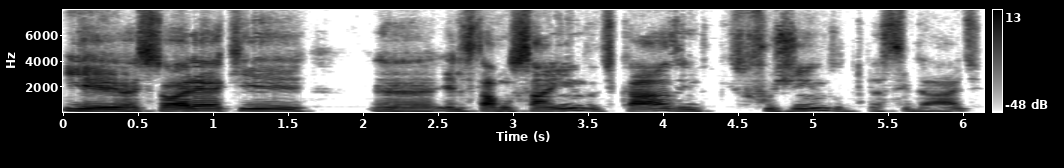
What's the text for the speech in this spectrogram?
E a história é que é, eles estavam saindo de casa, fugindo da cidade,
